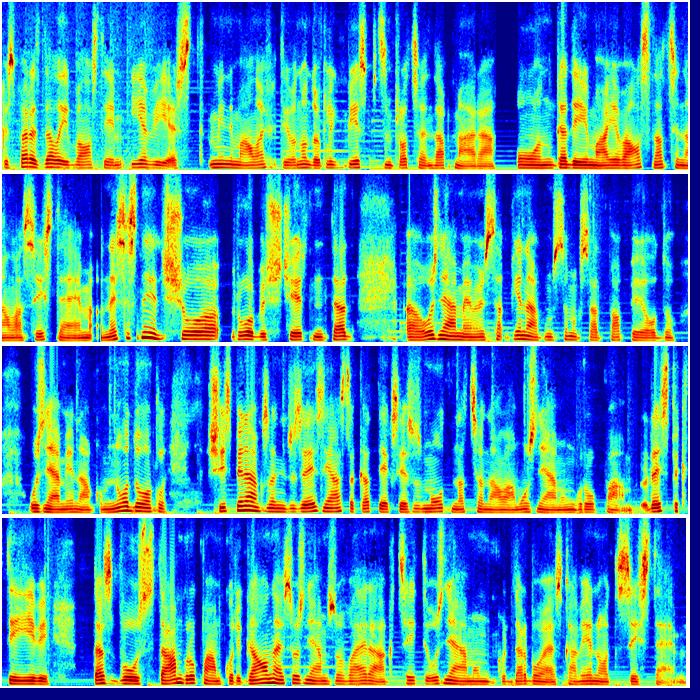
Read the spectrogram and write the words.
kas paredz dalību valstīm ieviest minimālo efektīvo nodokli 15% apmērā. Un gadījumā, ja valsts nacionālā sistēma nesasniedz šo robežu šķirtni, tad uh, uzņēmējiem ir pienākums samaksāt papildu uzņēmuma ienākumu nodokli. Šis pienākums ir uzreiz jāsaka attieksies uz multinacionālām uzņēmumu grupām. Respektīvi, Tas būs tām grupām, kur ir galvenais uzņēmums un vairāk citi uzņēmumi, kur darbojas kā vienota sistēma.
